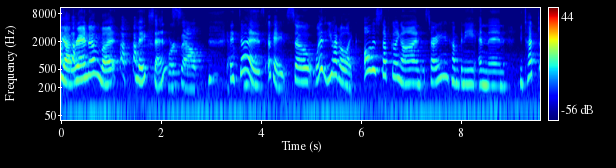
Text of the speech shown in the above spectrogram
yeah, random, but makes sense. Works out. Yeah. It does. Okay, so with you had a, like all this stuff going on, starting a company, and then you touched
